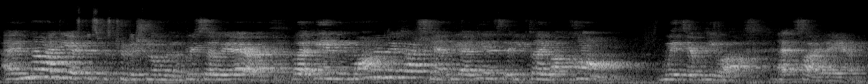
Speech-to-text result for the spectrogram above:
I have no idea if this was traditional in the pre-Soviet era, but in modern day the idea is that you play maqam with your pilaf at 5 a.m.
